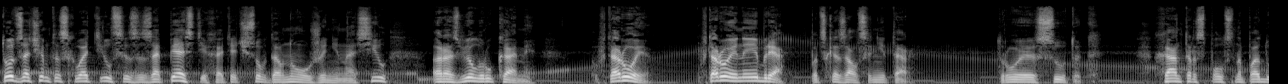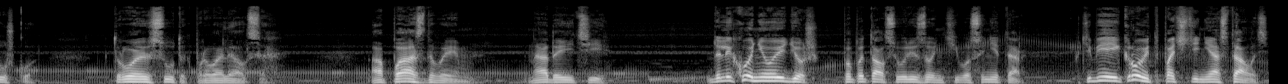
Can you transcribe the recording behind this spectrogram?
Тот зачем-то схватился за запястье, хотя часов давно уже не носил, а развел руками. «Второе. Второе ноября», — подсказал санитар. «Трое суток». Хантер сполз на подушку. «Трое суток провалялся. Опаздываем. Надо идти». «Далеко не уйдешь», — попытался урезонить его санитар. «В тебе и крови-то почти не осталось».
